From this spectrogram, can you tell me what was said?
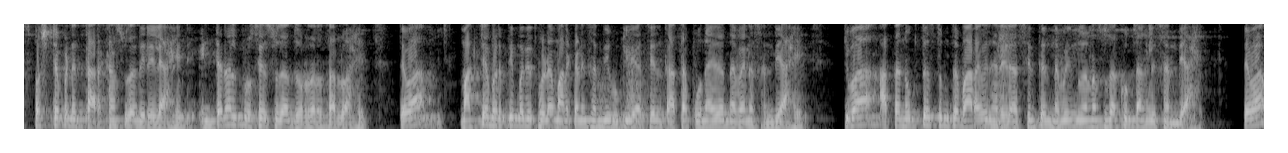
स्पष्टपणे तारखा सुद्धा दिलेल्या आहेत. इंटरनल प्रोसेस सुद्धा जोरदार चालू आहे. तेव्हा मागच्या भरतीमध्ये थोड्या मार्काने संधी हुकली असेल तर आता पुन्हा एकदा नव्यानं संधी आहे. किंवा आता नुकतंच तुमचं बारावी झालेलं असेल तर नवीन मुलांना सुद्धा खूप चांगली संधी आहे. तेव्हा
